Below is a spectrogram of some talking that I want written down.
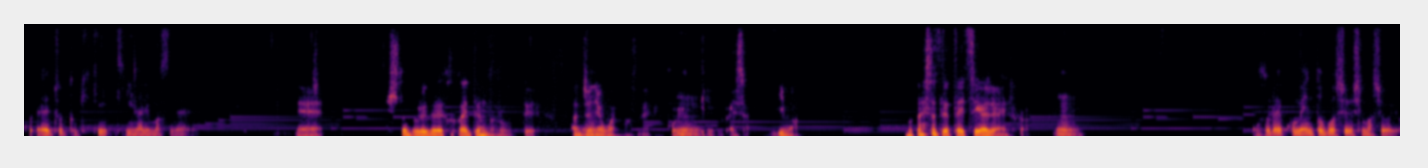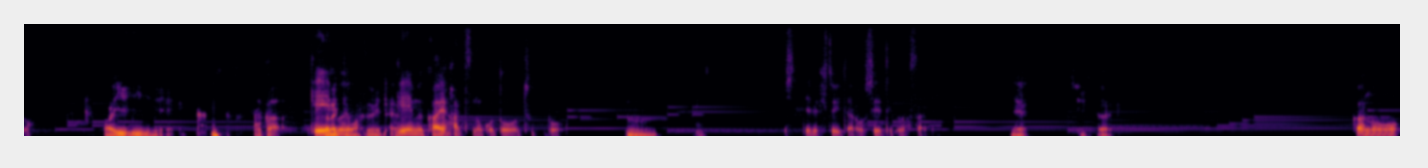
これちょっと聞き気になりますね。ね。人どれぐらい抱えてるんだろうって単純に思いますね。こういううんゲーム会社、今。昔と絶対違うじゃないですか。うん。それコメント募集しましょうよ。あ、いい、いいね。なんかゲーム。ゲーム開発のことをちょっとうん。知ってる人いたら教えてください。知りたい。あの、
